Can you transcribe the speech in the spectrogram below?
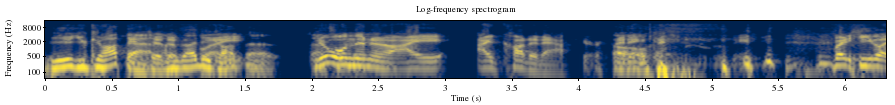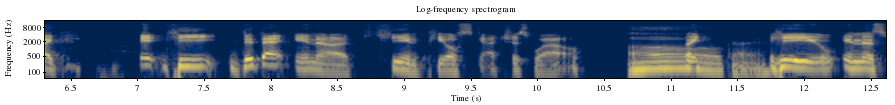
You, you got that. I'm glad you got flight. that. no well no no no i i caught it after i Oh, didn't okay. catch it in the movie but he like it he did that in a key and Peele sketch as well Oh, Like, okay. he in this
